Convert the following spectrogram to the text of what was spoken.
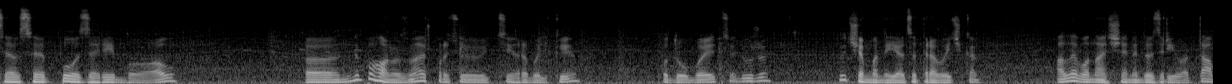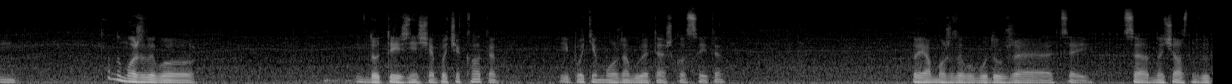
Це все позагрібав. Е, непогано, знаєш, працюють ці грабельки. Подобається дуже. Тут ще в мене є ця травичка. Але вона ще не дозріла. Там. Та ну можливо. До тижня ще почекати. І потім можна буде теж косити. То я можливо буду вже цей все одночасно тут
